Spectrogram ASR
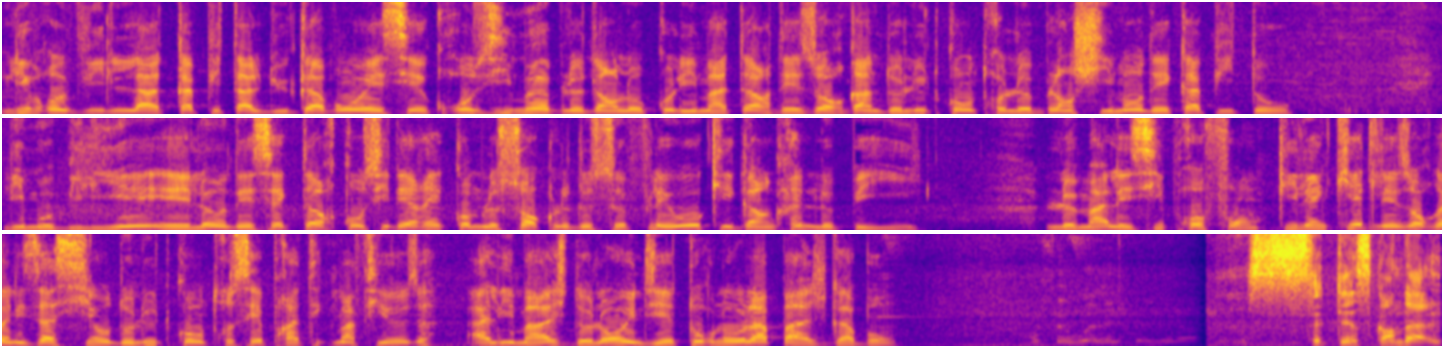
Libreville, la capitale du Gabon et ses gros immeubles dans le collimateur des organes de lutte contre le blanchiment des capitaux. L'immobilier est l'un des secteurs considérés comme le socle de ce fléau qui gangrène le pays. Le mal est si profond qu'il inquiète les organisations de lutte contre ces pratiques mafieuses, à l'image de l'ONG Tournons la page Gabon. C'est un scandale.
